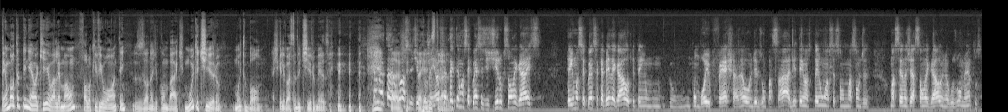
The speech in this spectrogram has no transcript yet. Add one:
Tem uma outra opinião aqui, o alemão falou que viu ontem, Zona de Combate, muito tiro, muito bom. Acho que ele gosta do tiro mesmo. Não, tá, tá, eu gosto de tiro tá também, eu acho até que tem umas sequências de tiro que são legais tem uma sequência que é bem legal, que tem um, um, um comboio fecha, né, onde eles vão passar. Ali tem uma, tem uma sessão, uma ação de uma cena de ação legal em alguns momentos,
